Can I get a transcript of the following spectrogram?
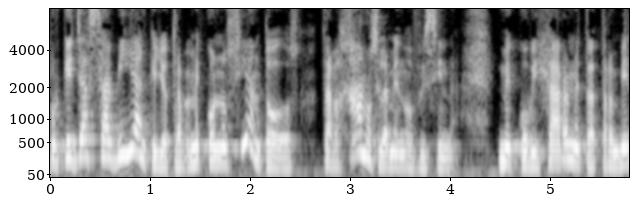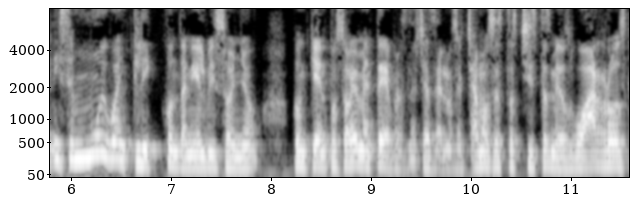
porque ya sabían que yo trabajaba, me conocían todos, trabajábamos en la misma oficina, me cobijaron, me trataron bien, hice muy buen clic con Daniel Bisoño, con quien pues obviamente pues, nos echamos estos chistes medios guarros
